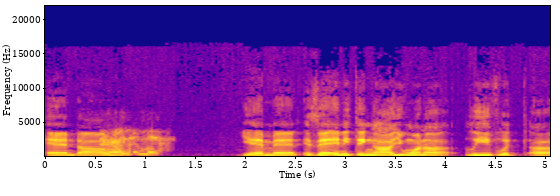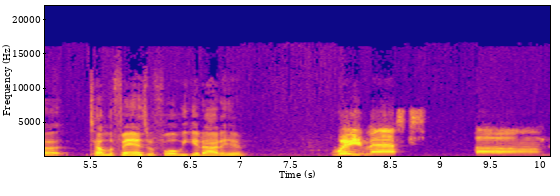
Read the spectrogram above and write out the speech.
and um, yeah, yeah. that's a lot. man. Is there anything uh, you want to leave with? Uh, tell the fans before we get out of here. Wear your masks. Um,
